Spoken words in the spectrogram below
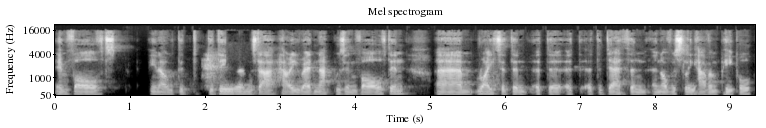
involved, you know, the, the dealings that Harry Redknapp was involved in, um, right at the at the at, at, the death, and and obviously having people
